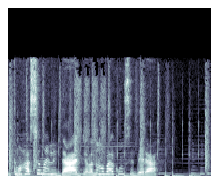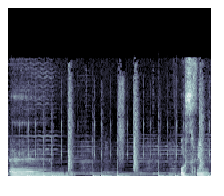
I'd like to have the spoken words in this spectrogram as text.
Então a racionalidade ela não vai considerar é, os fins,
